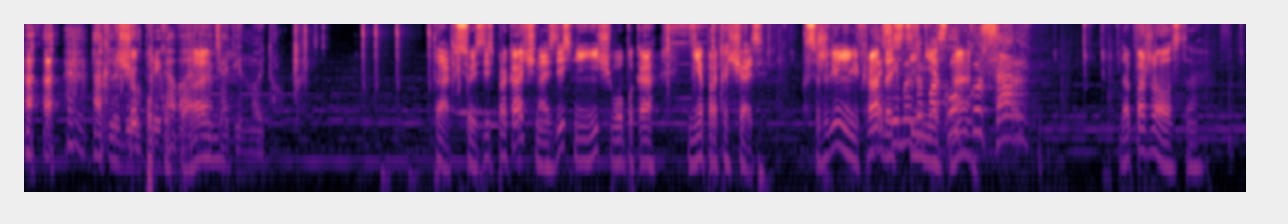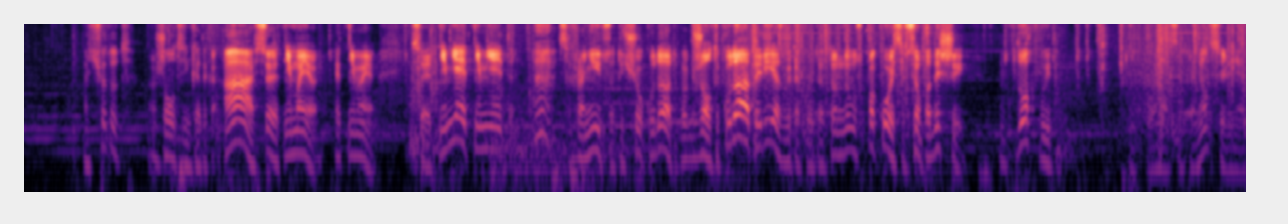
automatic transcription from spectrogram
Так любил приговаривать один мой друг. Так, все, здесь прокачано, а здесь мне ничего пока не прокачать. К сожалению, или к радости Спасибо за не знаю. сэр. Да, пожалуйста. А что тут желтенькая такая? А, все, это не мое. Это не мое. Все, это не мне, это не мне, это. А, сохранится. Ты что, куда ты побежал? Ты куда ты резвый такой-то? Ты, ну, успокойся, все, подыши. Вдох, выдох. Не понял, сохранился или нет?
